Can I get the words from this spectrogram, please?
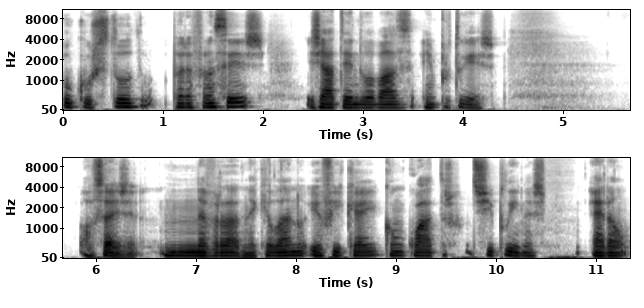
o curso todo para francês, já tendo a base em português. Ou seja, na verdade, naquele ano eu fiquei com quatro disciplinas. Eram,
